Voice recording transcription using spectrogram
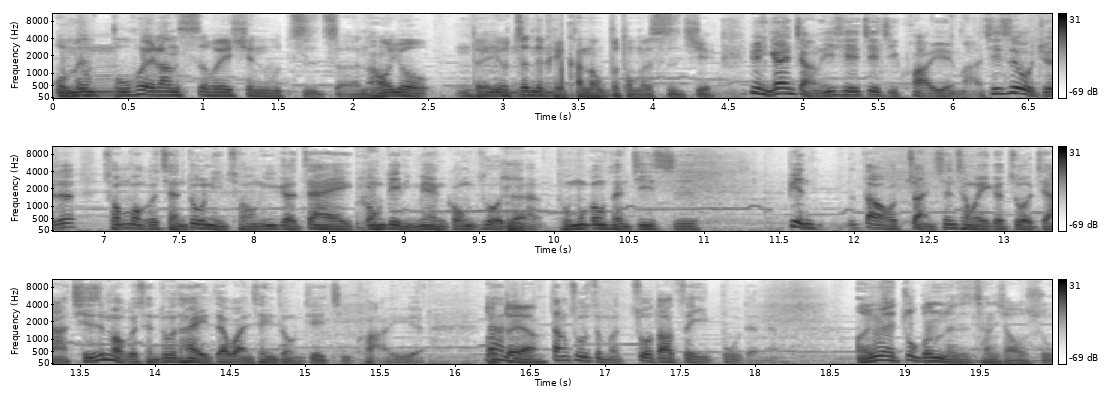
我们不会让社会陷入指责，然后又对，又真的可以看到不同的世界。因为你刚才讲的一些阶级跨越嘛，其实我觉得从某个程度，你从一个在工地里面工作的土木工程技师，变到转身成为一个作家，其实某个程度他也在完成一种阶级跨越。那对啊，当初怎么做到这一步的呢？哦，因为做工人是畅销书，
